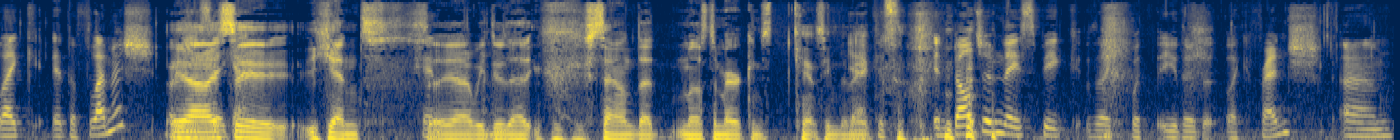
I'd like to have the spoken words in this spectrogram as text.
like the Flemish? Yeah, you I say Ghent. So Ghent. yeah, we do that sound that most Americans can't seem to Yeah, make. in Belgium they speak like with either the, like French um,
